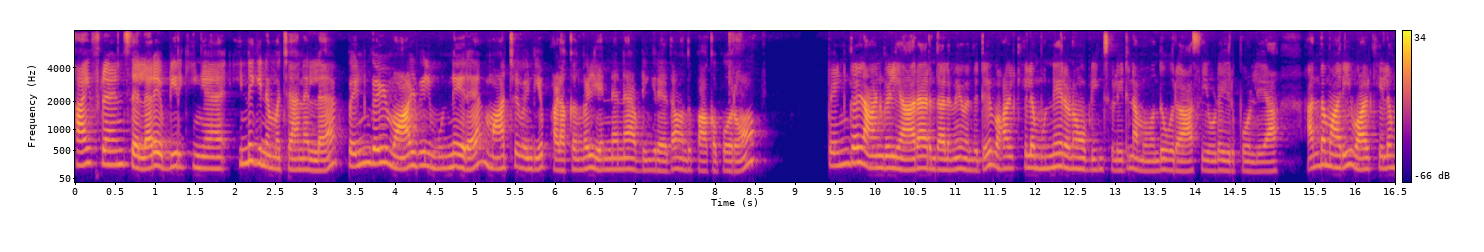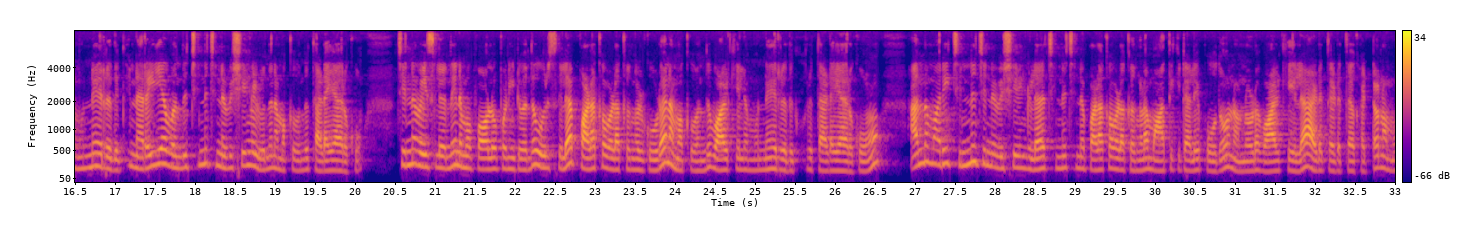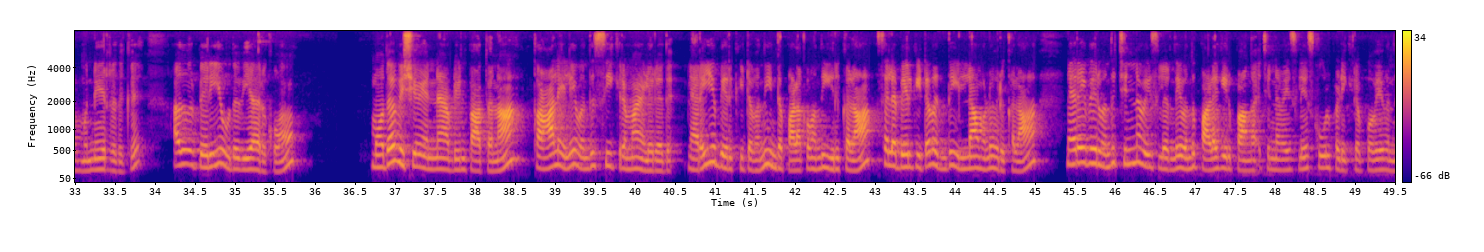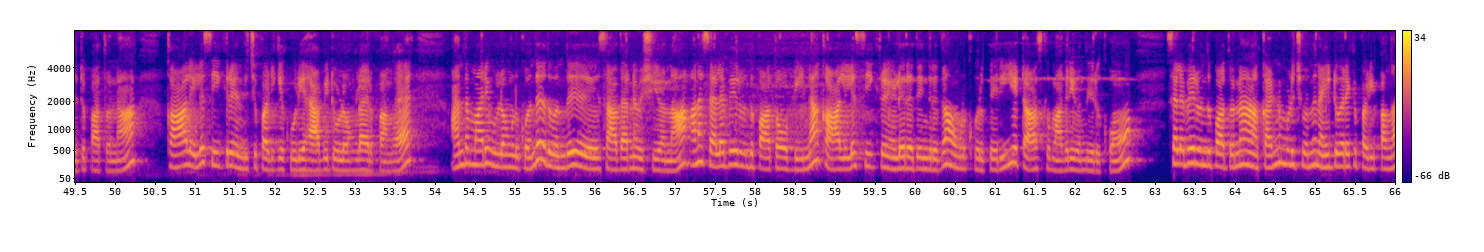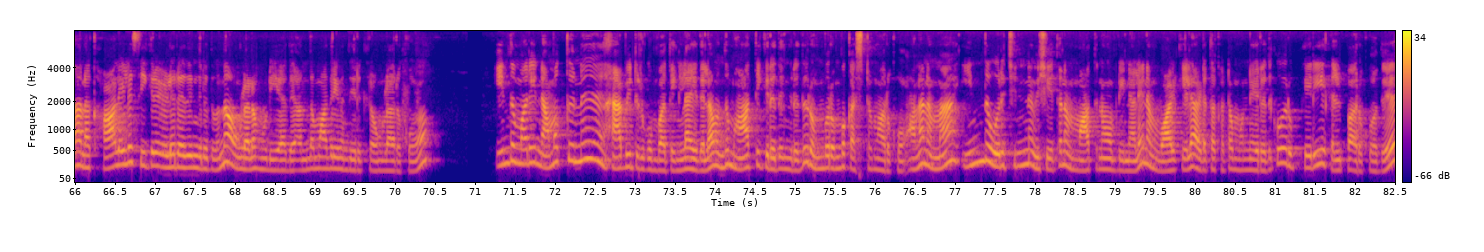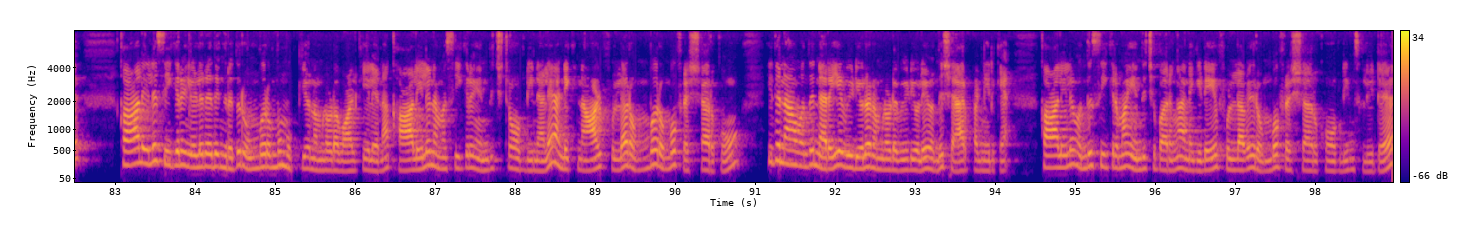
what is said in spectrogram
Hi friends எல்லோரும் எப்படி இருக்கீங்க? இன்றைக்கி நம்ம சேனலில் பெண்கள் வாழ்வில் முன்னேற மாற்ற வேண்டிய பழக்கங்கள் என்னென்ன அப்படிங்கிறத தான் வந்து பார்க்க போகிறோம் பெண்கள் ஆண்கள் யாராக இருந்தாலுமே வந்துட்டு வாழ்க்கையில் முன்னேறணும் அப்படின்னு சொல்லிட்டு நம்ம வந்து ஒரு ஆசையோடு இருப்போம் இல்லையா? அந்த மாதிரி வாழ்க்கையில் முன்னேறதுக்கு நிறைய வந்து சின்ன சின்ன விஷயங்கள் வந்து நமக்கு வந்து தடையாக இருக்கும். சின்ன வயசுலேருந்தே நம்ம ஃபாலோ பண்ணிட்டு வந்து ஒரு சில பழக்க வழக்கங்கள் கூட நமக்கு வந்து வாழ்க்கையில் முன்னேறதுக்கு ஒரு தடையாக இருக்கும். அந்த மாதிரி சின்ன சின்ன விஷயங்களை சின்ன சின்ன பழக்க வழக்கங்களை மாற்றிக்கிட்டாலே போதும். நம்மளோட வாழ்க்கையில் அடுத்தடுத்த கட்டம் நம்ம முன்னேறதுக்கு அது ஒரு பெரிய உதவியாக இருக்கும். மொதல் விஷயம் என்ன அப்படின்னு பார்த்தோன்னா காலையிலே வந்து சீக்கிரமாக எழுறது. நிறைய பேர்கிட்ட வந்து இந்த பழக்கம் வந்து இருக்கலாம். சில பேர்கிட்ட வந்து இல்லாமலும் இருக்கலாம். நிறைய பேர் வந்து சின்ன வயசுலேருந்தே வந்து பழகியிருப்பாங்க. சின்ன வயசுலேயே ஸ்கூல் படிக்கிறப்போவே வந்துட்டு பார்த்தோன்னா காலையில் சீக்கிரம் எழுந்திரிச்சு படிக்கக்கூடிய ஹேபிட் உள்ளவங்களாக இருப்பாங்க. அந்த மாதிரி உள்ளவங்களுக்கு வந்து அது வந்து சாதாரண விஷயந்தான் ஆனால் சில பேர் வந்து பார்த்தோம் அப்படின்னா காலையில் சீக்கிரம் எழுறதுங்கிறது அவங்களுக்கு ஒரு பெரிய டாஸ்க் மாதிரி வந்து இருக்கும். சில பேர் வந்து பார்த்தோன்னா கண் முழிச்சு வந்து நைட்டு வரைக்கும் படிப்பாங்க. ஆனால் காலையில் சீக்கிரம் எழுறதுங்கிறது வந்து அவங்களால முடியாது. அந்த மாதிரி வந்து இருக்கிறவங்களா இருக்கும். இந்த மாதிரி நமக்குன்னு ஹேபிட் இருக்கும் பார்த்தீங்களா இதெல்லாம் வந்து மாற்றிக்கிறதுங்கிறது ரொம்ப ரொம்ப கஷ்டமாக இருக்கும். ஆனால் நம்ம இந்த ஒரு சின்ன விஷயத்த நம்ம மாற்றினோம் அப்படின்னாலே நம்ம வாழ்க்கையில் அடுத்த கட்டம் முன்னேறதுக்கு ஒரு பெரிய ஹெல்ப்பாக இருக்கும் அது. காலையில் சீக்கிரம் எழுறதுங்கிறது ரொம்ப ரொம்ப முக்கியம் நம்மளோட வாழ்க்கையில். ஏன்னா காலையில் நம்ம சீக்கிரம் எந்திரிச்சிட்டோம் அப்படின்னாலே அன்றைக்கி நாள் ஃபுல்லாக ரொம்ப ரொம்ப ஃப்ரெஷ்ஷாக இருக்கும். இதை நான் வந்து நிறைய வீடியோவில் நம்மளோட வீடியோலேயே வந்து ஷேர் பண்ணியிருக்கேன். காலையில் வந்து சீக்கிரமாக எந்திரிச்சு பாருங்கள் அன்றைக்கி டே ஃபுல்லாகவே ரொம்ப ஃப்ரெஷ்ஷாக இருக்கும் அப்படின்னு சொல்லிட்டு.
